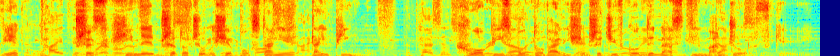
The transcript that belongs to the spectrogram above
wieku, przez Chiny przetoczyło się powstanie Taipingów. Chłopi zbuntowali się przeciwko dynastii mandżurskiej.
